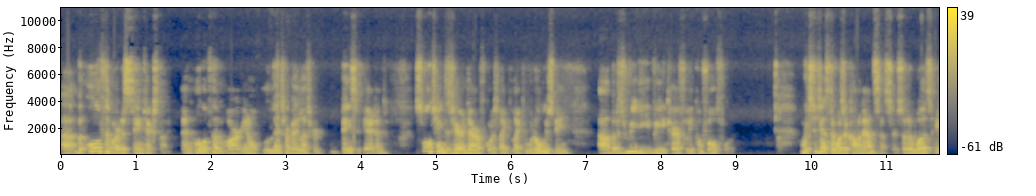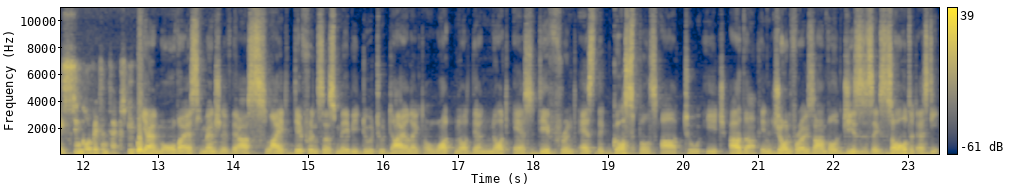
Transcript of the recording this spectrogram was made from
Uh, but all of them are the same text type, and all of them are, you know, letter by letter, basically identical. Small changes here and there, of course, like like it would always be, uh, but it's really, really carefully controlled for which suggests there was a common ancestor. So there was a single written text. People yeah, and moreover, as you mentioned, if there are slight differences, maybe due to dialect or whatnot, they're not as different as the Gospels are to each other. In John, for example, Jesus is exalted as the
